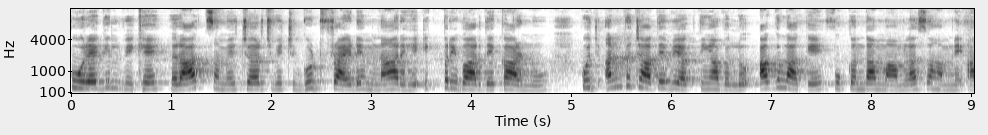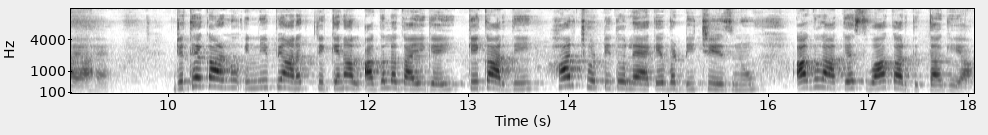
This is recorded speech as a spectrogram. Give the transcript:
ਪੂਰੇਗਿਲ ਵਿਖੇ ਰਾਤ ਸਮੇਂ ਚਰਚ ਵਿੱਚ ਗੁੱਡ ਫਰਾਈਡੇ ਮਨਾ ਰਹੇ ਇੱਕ ਪਰਿਵਾਰ ਦੇ ਘਰ ਨੂੰ ਕੁਝ ਅਣਪਛਾਤੇ ਵਿਅਕਤੀਆਂ ਵੱਲੋਂ ਅੱਗ ਲਾ ਕੇ ਫੂਕਣ ਦਾ ਮਾਮਲਾ ਸਾਹਮਣੇ ਆਇਆ ਹੈ। ਜਿੱਥੇ ਘਰ ਨੂੰ ਇੰਨੀ ਭਿਆਨਕ ਤਰੀਕੇ ਨਾਲ ਅੱਗ ਲਗਾਈ ਗਈ ਕਿ ਘਰ ਦੀ ਹਰ ਛੋਟੀ ਤੋਂ ਲੈ ਕੇ ਵੱਡੀ ਚੀਜ਼ ਨੂੰ ਅੱਗ ਲਾ ਕੇ ਸਵਾਹ ਕਰ ਦਿੱਤਾ ਗਿਆ।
